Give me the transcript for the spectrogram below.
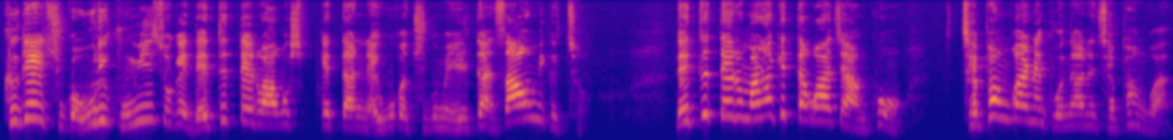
그게 죽어. 우리 국민 속에 내 뜻대로 하고 싶겠다는 에고가 죽으면 일단 싸움이 그쳐. 내 뜻대로만 하겠다고 하지 않고 재판관의 권한은 재판관.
